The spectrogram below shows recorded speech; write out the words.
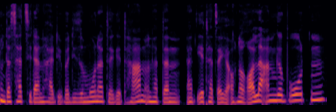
Und das hat sie dann halt über diese Monate getan und hat dann, hat ihr tatsächlich auch eine Rolle angeboten.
